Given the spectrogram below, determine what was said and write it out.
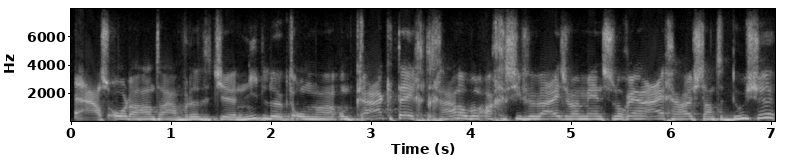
ja, als ordehandhaver dat het je niet lukt om, uh, om kraken tegen te gaan op een agressieve wijze waar mensen nog in hun eigen huis staan te douchen.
